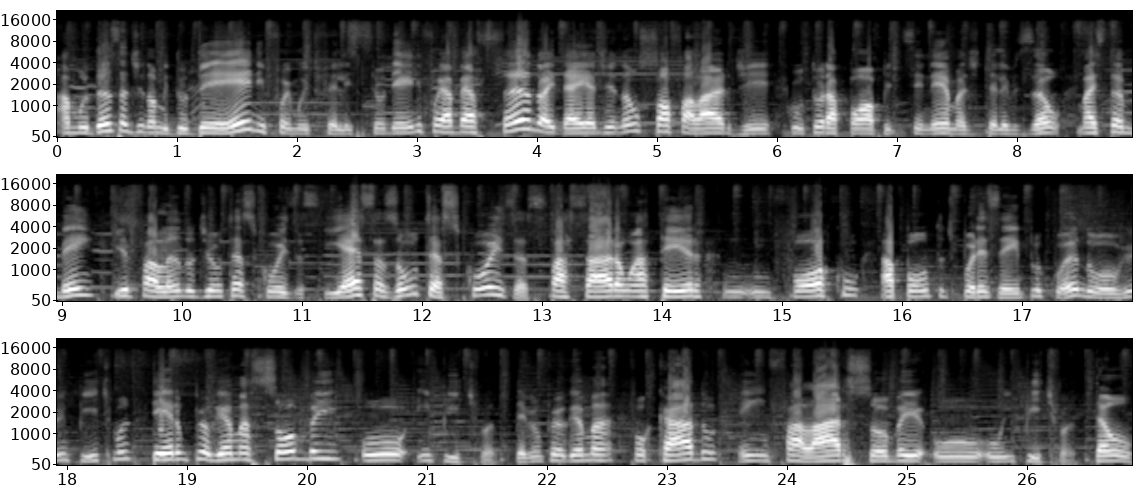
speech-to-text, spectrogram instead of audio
a mudança de nome do DN foi muito feliz, porque o DN foi abraçando a ideia de não só falar de cultura pop, de cinema, de televisão, mas também ir falando de outras coisas. E essas outras coisas passaram a ter um, um foco a ponto de, por exemplo, quando houve o impeachment, ter um programa sobre o impeachment. Teve um programa focado em falar sobre o, o impeachment. Então,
